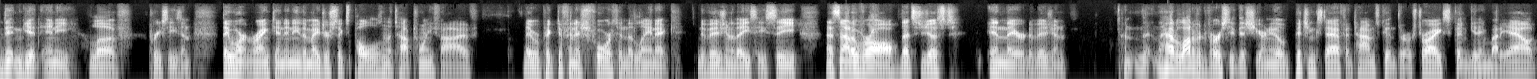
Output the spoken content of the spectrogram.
didn't get any love preseason. They weren't ranked in any of the major six polls in the top 25. They were picked to finish fourth in the Atlantic division of the ACC. That's not overall, that's just in their division. Had a lot of adversity this year. And, you know, pitching staff at times couldn't throw strikes, couldn't get anybody out.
